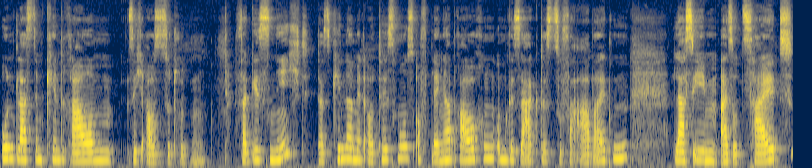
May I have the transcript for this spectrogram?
und lass dem Kind Raum, sich auszudrücken. Vergiss nicht, dass Kinder mit Autismus oft länger brauchen, um Gesagtes zu verarbeiten. Lass ihm also Zeit,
